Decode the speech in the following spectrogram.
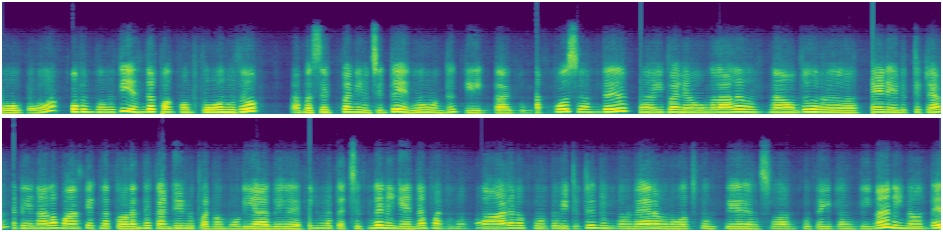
போகும். போகும்போது எந்த பக்கம் போகுதோ நம்ம செட் பண்ணி வச்சுட்டு எதுவும் வந்து கிளிக் ஆகும் சப்போஸ் வந்து இப்ப உங்களால நான் வந்து ஒரு ட்ரேட் எடுத்துட்டேன். பட் என்னால மார்க்கெட்ல தொடர்ந்து கண்டினியூ பண்ண முடியாது. அப்படிங்கிற பட்சத்துல நீங்க என்ன பண்ணணும்? ஆர்டரை போட்டு விட்டுட்டு நீங்க வேற ஒரு ஒர்க் இருக்கு ஸோ போயிட்டோம் அப்படின்னா நீங்க வந்து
